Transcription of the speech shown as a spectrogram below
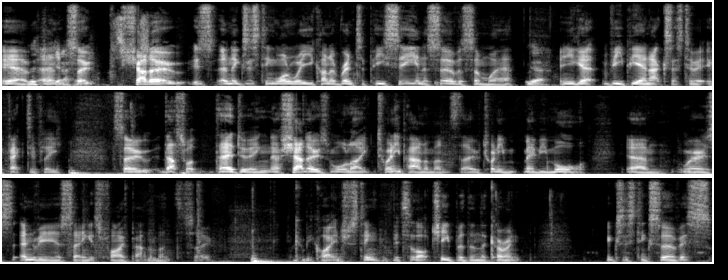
Yeah, Yeah, and yeah. so Shadow is an existing one where you kind of rent a PC in a server somewhere, Yeah. and you get VPN access to it effectively. So that's what they're doing now. Shadow's more like twenty pound a month though, twenty maybe more, um, whereas Envy is saying it's five pound a month. So it could be quite interesting it's a lot cheaper than the current existing service.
